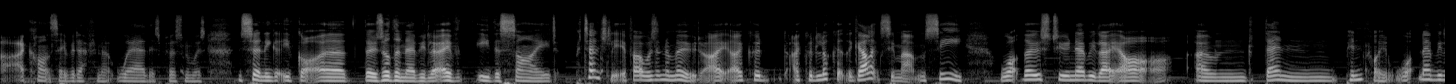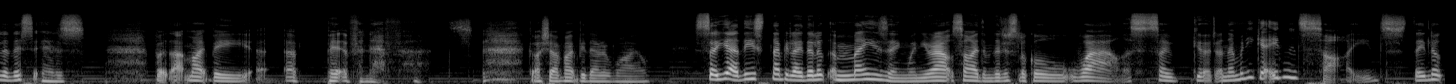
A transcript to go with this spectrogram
I can't say for definite where this person was. And certainly, you've got uh, those other nebula either side. Potentially, if I was in a mood, I, I could I could look at the galaxy map and see what those two nebulae are and then pinpoint what nebula this is. But that might be a, bit of an effort. Gosh, I might be there a while. So yeah, these nebulae, they look amazing when you're outside them. They just look all, wow, that's so good. And then when you get inside, they look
